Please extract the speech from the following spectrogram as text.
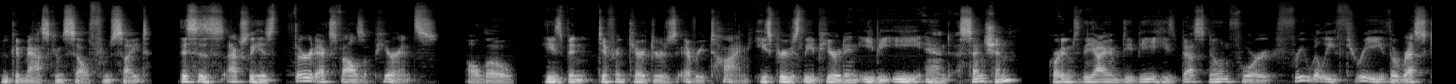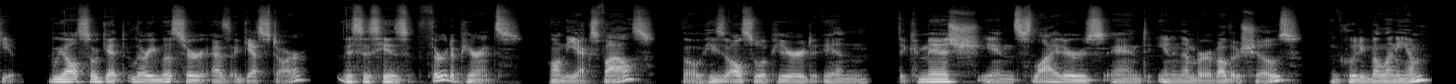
who can mask himself from sight. This is actually his third X Files appearance, although he's been different characters every time. He's previously appeared in EBE and Ascension. According to the IMDb, he's best known for Free Willy 3 The Rescue, we also get Larry Musser as a guest star. This is his third appearance on The X Files, though he's also appeared in The Commish, in Sliders, and in a number of other shows, including Millennium.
